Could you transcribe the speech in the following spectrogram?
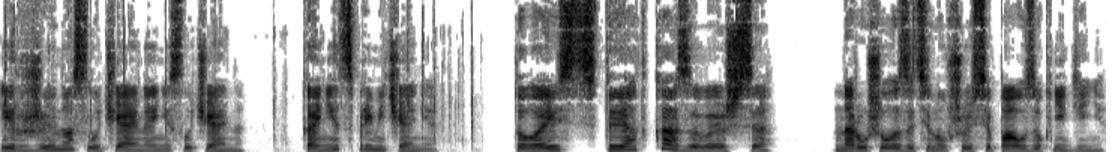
«Иржина. Случайно и не случайно». Конец примечания. «То есть ты отказываешься?» — нарушила затянувшуюся паузу княгиня.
